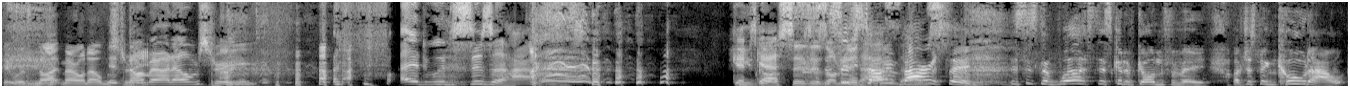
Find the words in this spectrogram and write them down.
it was Nightmare on Elm It's Street. Nightmare on Elm Street. Edward Scissorhands. Good He's got scissors on This his is so hands. embarrassing. This is the worst this could have gone for me. I've just been called out.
